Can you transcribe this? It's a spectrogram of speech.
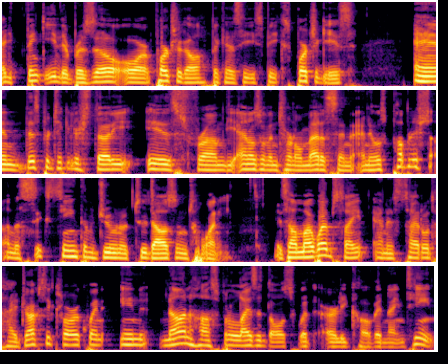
I think either Brazil or Portugal because he speaks Portuguese. And this particular study is from the Annals of Internal Medicine and it was published on the 16th of June of 2020. It's on my website and it's titled Hydroxychloroquine in Non Hospitalized Adults with Early COVID 19.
